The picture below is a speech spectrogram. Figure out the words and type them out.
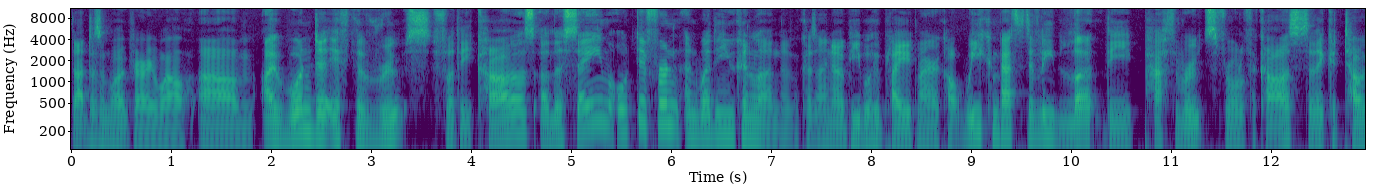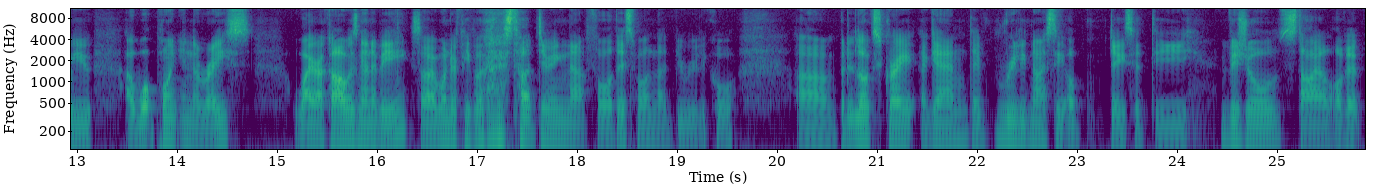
that doesn't work very well. Um, I wonder if the routes for the cars are the same or different, and whether you can learn them. Because I know people who played Mario Kart Wii competitively learnt the path routes for all of the cars, so they could tell you at what point in the race where a car was going to be. So I wonder if people are going to start doing that for this one. That'd be really cool. Um, but it looks great. Again, they've really nicely updated the visual style of it.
